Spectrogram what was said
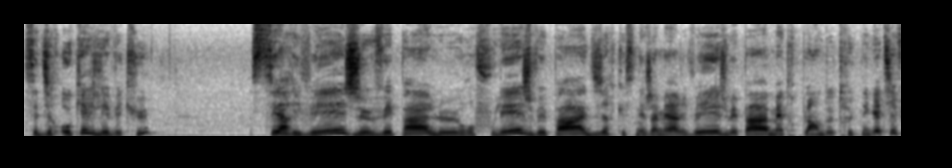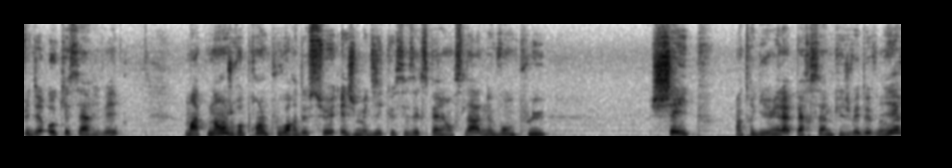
c'est dire ok, je l'ai vécu, c'est arrivé, je vais pas le refouler, je vais pas dire que ce n'est jamais arrivé, je vais pas mettre plein de trucs négatifs, je vais dire ok, c'est arrivé. Maintenant, je reprends le pouvoir dessus et je me dis que ces expériences-là ne vont plus shape entre guillemets la personne que je vais devenir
